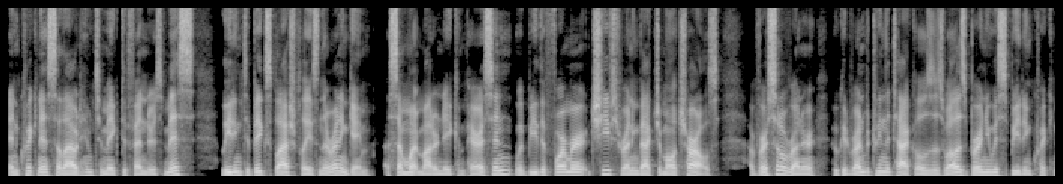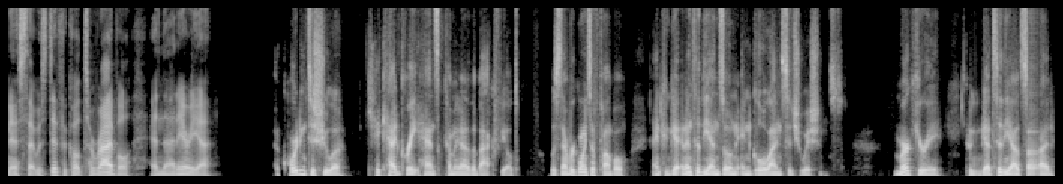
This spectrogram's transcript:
and quickness allowed him to make defenders miss leading to big splash plays in the running game. A somewhat modern day comparison would be the former Chiefs running back Jamaal Charles, a versatile runner who could run between the tackles as well as burn you with speed and quickness that was difficult to rival in that area. According to Shula, Kiick had great hands coming out of the backfield, was never going to fumble, and could get into the end zone in goal line situations. Mercury could get to the outside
